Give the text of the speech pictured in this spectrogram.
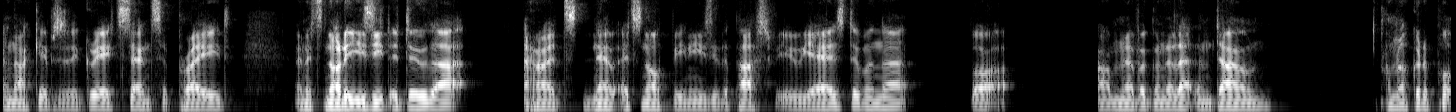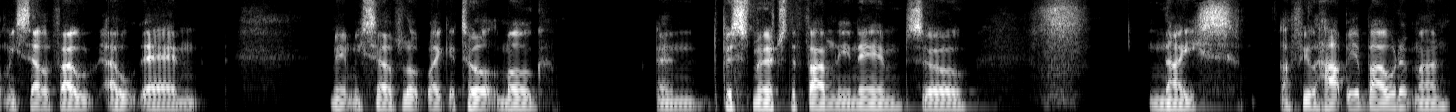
And that gives us a great sense of pride. And it's not easy to do that. it's never it's not been easy the past few years doing that. But I'm never going to let them down. I'm not going to put myself out out there and make myself look like a total mug and besmirch the family name. So nice. I feel happy about it, man.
